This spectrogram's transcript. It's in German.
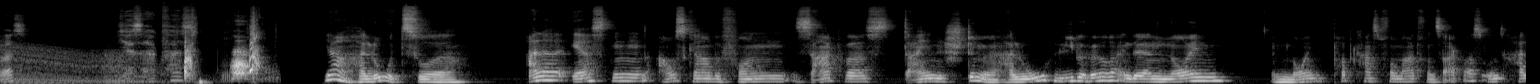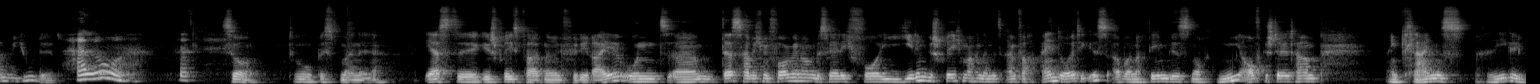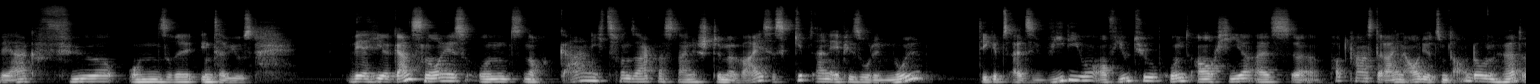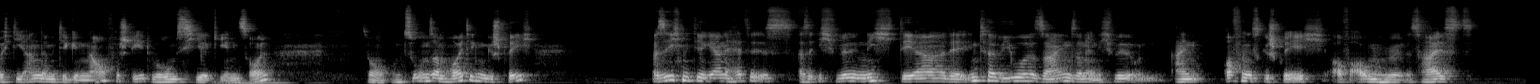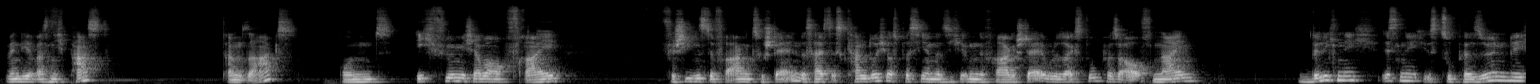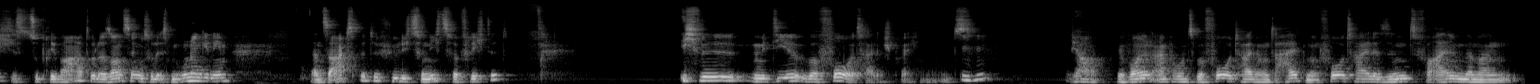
was? Ja, sag was. Ja, hallo zur allerersten Ausgabe von Sag was, deine Stimme. Hallo, liebe Hörer in der neuen, im neuen Podcast-Format von Sag was und hallo Judith. Hallo. So, du bist meine erste Gesprächspartnerin für die Reihe und ähm, das habe ich mir vorgenommen. Das werde ich vor jedem Gespräch machen, damit es einfach eindeutig ist. Aber nachdem wir es noch nie aufgestellt haben, ein kleines Regelwerk für unsere Interviews. Wer hier ganz neu ist und noch gar nichts von sagt, was deine Stimme weiß, es gibt eine Episode 0. Die gibt es als Video auf YouTube und auch hier als äh, Podcast, rein Audio zum Downloaden. Hört euch die an, damit ihr genau versteht, worum es hier gehen soll. So, und zu unserem heutigen Gespräch. Was ich mit dir gerne hätte, ist, also ich will nicht der, der Interviewer sein, sondern ich will ein offenes Gespräch auf Augenhöhe. Das heißt, wenn dir was nicht passt, dann sag's. Und ich fühle mich aber auch frei, verschiedenste Fragen zu stellen. Das heißt, es kann durchaus passieren, dass ich irgendeine Frage stelle, wo du sagst, du, pass auf, nein, will ich nicht, ist nicht, ist zu persönlich, ist zu privat oder sonst irgendwas oder ist mir unangenehm. Dann sag's bitte, fühle dich zu nichts verpflichtet. Ich will mit dir über Vorurteile sprechen. Und mhm ja, wir wollen einfach uns über Vorurteile unterhalten. Und Vorurteile sind vor allem, wenn man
